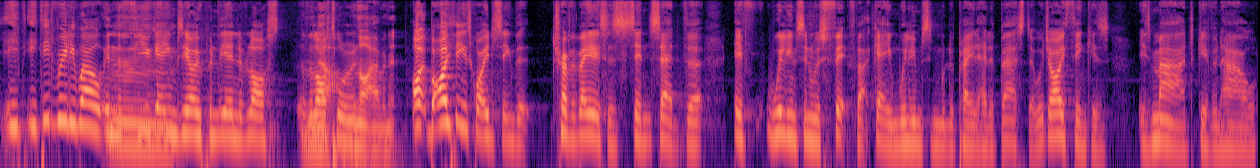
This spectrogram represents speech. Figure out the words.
He, he did really well in the few games he opened at the end of last of the last tournament. not having it. I, but I think it's quite interesting that Trevor Bayliss has since said that if Williamson was fit for that game, Williamson would have played ahead of Bairstow, which I think is is mad given how.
